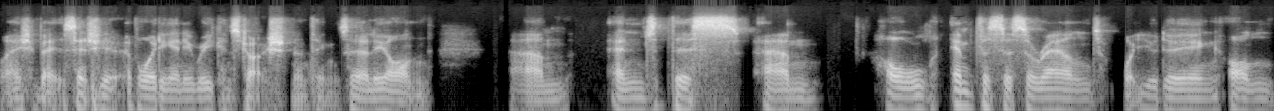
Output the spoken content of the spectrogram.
well, actually essentially avoiding any reconstruction and things early on. Um, and this um, whole emphasis around what you're doing on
